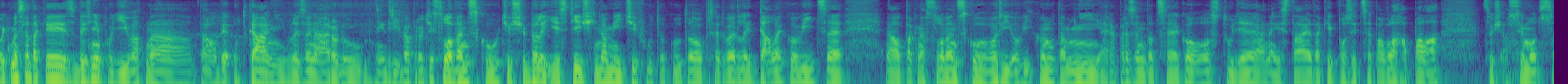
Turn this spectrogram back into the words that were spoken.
Pojďme se taky zběžně podívat na ta obě utkání v Lize národů. Nejdříve proti Slovensku. Češi byli jistější na míči v útoku, toho předvedli daleko více. Naopak na Slovensku hovoří o výkonu tamní reprezentace jako o studě a nejistá je taky pozice Pavla Hapala, což asi moc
